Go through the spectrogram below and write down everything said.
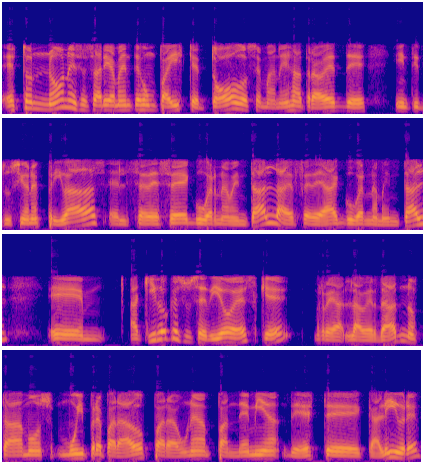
esto no necesariamente es un país que todo se maneja a través de instituciones privadas, el CDC gubernamental, la FDA gubernamental. Eh, aquí lo que sucedió es que la verdad no estábamos muy preparados para una pandemia de este calibre.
